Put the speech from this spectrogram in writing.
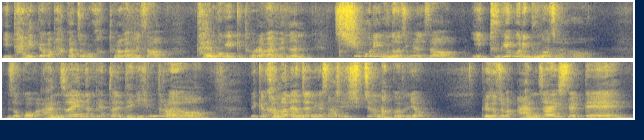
이 다리뼈가 바깥쪽으로 확 돌아가면서 발목이 이렇게 돌아가면은 치골이 무너지면서 이 두개골이 무너져요. 그래서 꼭 앉아 있는 패턴이 되게 힘들어요. 이렇게 가만히 앉아 있는 게 사실 쉽지는 않거든요. 그래서 좀 앉아 있을 때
